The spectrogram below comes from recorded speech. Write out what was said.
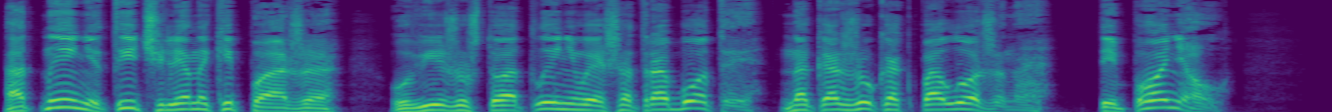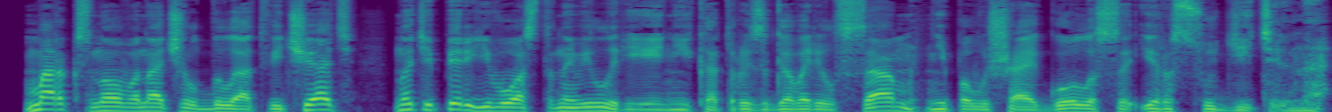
Отныне ты член экипажа. Увижу, что отлыниваешь от работы, накажу как положено. Ты понял?» Марк снова начал было отвечать, но теперь его остановил Рений, который заговорил сам, не повышая голоса и рассудительно.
